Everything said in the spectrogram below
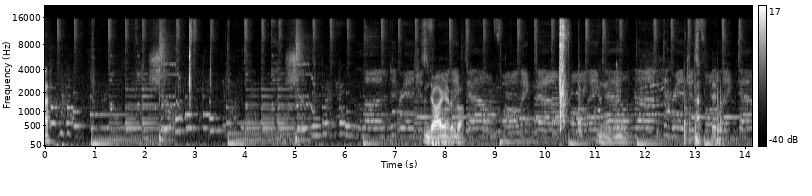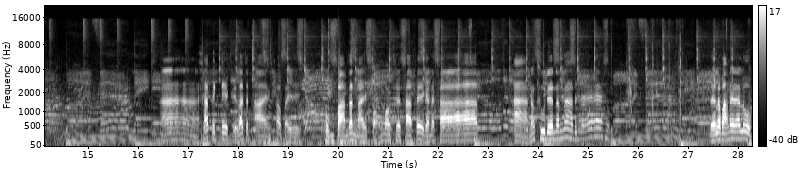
ฮะมันย้อยไงลูกหรออืมอะเด็กอ่าครับเด็กๆเดี๋ยวเราจะพาเข้าไปชมฟาร์มด้านในของมองเทอร์คาเฟ่กันนะครับอ่าน้องทูเดินนำหน้าไปแล้ว เดินระวังด้วยนะลูก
